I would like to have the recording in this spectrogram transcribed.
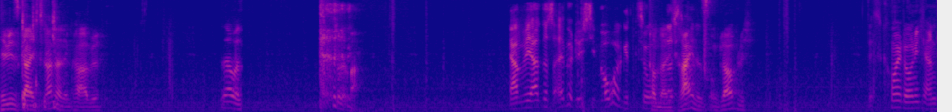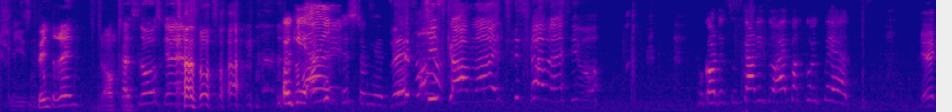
Baby ist gar nicht dran an dem Kabel. Ja, aber. Warte mal. Ja, wir haben das einmal durch die Mauer gezogen. Komm da nicht rein, das ist unglaublich. Das kann man doch nicht anschließen. Bin drin! Bin auch drin. Kannst losgehen! Kann losfahren. Okay, andere Richtung jetzt. Fahren. Zieh's Kabel ein! Zieh's Kabel ein, Timo! Oh Gott, es ist gar nicht so einfach rückwärts. Jack.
